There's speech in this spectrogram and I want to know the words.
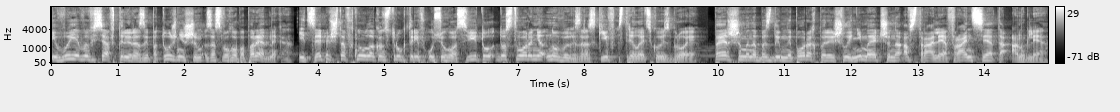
і виявився в три рази потужнішим за свого попередника. І це підштовхнуло конструкторів усього світу до створення нових зразків стрілецької зброї. Першими на бездимний порох перейшли Німеччина, Австралія, Франція та Англія.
